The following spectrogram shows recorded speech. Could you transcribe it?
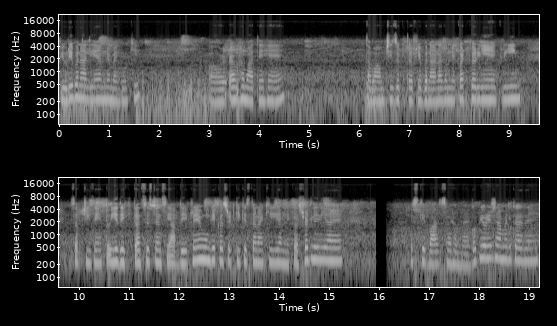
प्यूरी बना ली है हमने मैंगो की। और अब हम आते हैं तमाम चीज़ों की तरफ़। ये बनाना हमने कट कर लिए हैं, क्रीम, सब चीज़ें। तो ये देखिए कंसिस्टेंसी आप देख रहे होंगे कस्टर्ड की किस तरह की हमने कस्टर्ड ले लिया है। इसके बाद इसमें हम मैंगो प्योरी शामिल कर रहे हैं।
